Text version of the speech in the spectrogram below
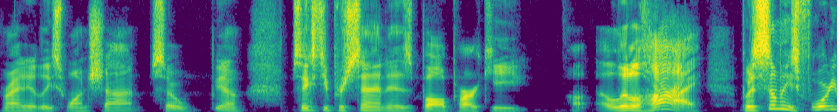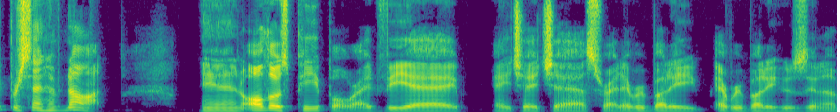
right? At least one shot. So you know, sixty percent is ballparky, uh, a little high, but it still means forty percent have not. And all those people, right? VA, HHS, right? Everybody, everybody who's in a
